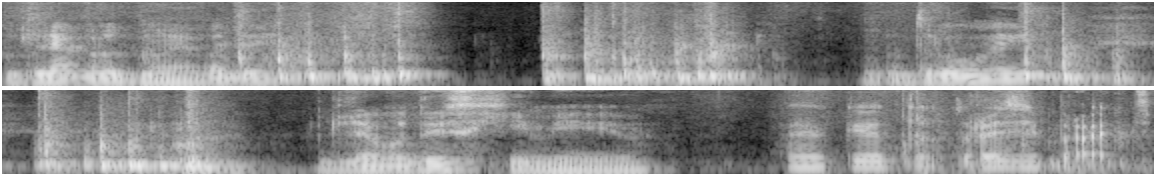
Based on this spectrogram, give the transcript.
для брудної води. Другий для води з хімією. а який тут розібрати?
